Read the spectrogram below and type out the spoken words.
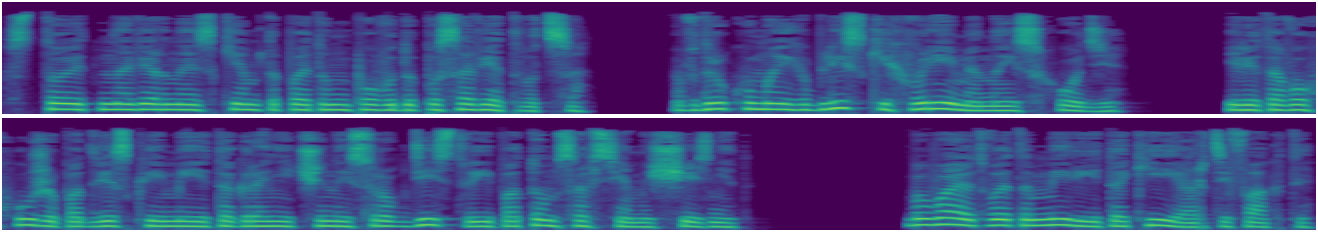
Стоит, наверное, с кем-то по этому поводу посоветоваться. Вдруг у моих близких время на исходе. Или того хуже, подвеска имеет ограниченный срок действия и потом совсем исчезнет. Бывают в этом мире и такие артефакты.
